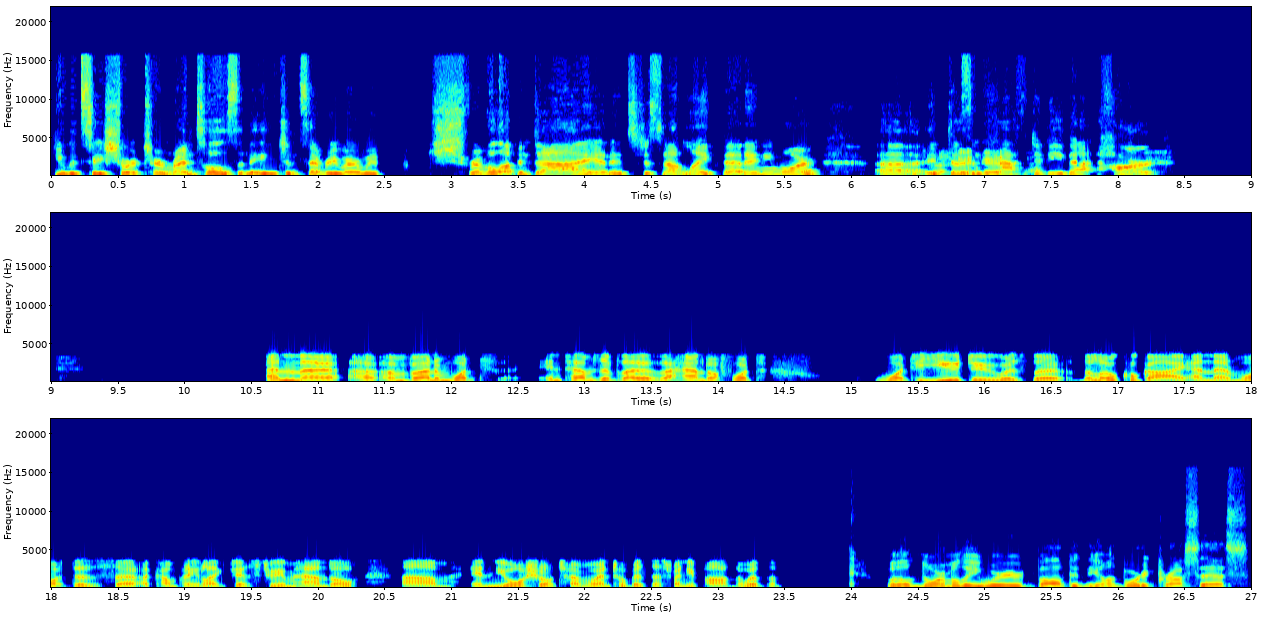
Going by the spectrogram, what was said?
you would say short term rentals, and agents everywhere would shrivel up and die. And it's just not like that anymore. Uh, it doesn't have to be that hard. And, uh, uh, and Vernon, what in terms of the, the handoff, what what do you do as the, the local guy, and then what does uh, a company like Jetstream handle um, in your short-term rental business when you partner with them? Well, normally we're involved in the onboarding process,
